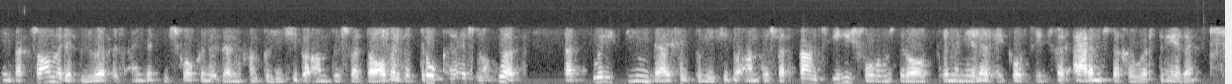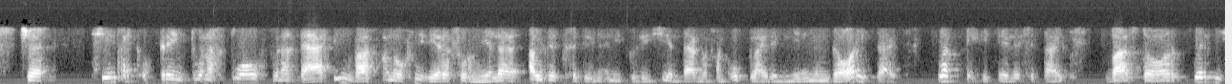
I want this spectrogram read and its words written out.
en wat saam met dit loop is eintlik die skokkende ding van polisiebeamptes wat daarbey betrokke is maar ook dat oor die 10000 polisiebeamptes wat tans uniforms dra kriminele rekords het vir ernstige oortredings. So seker op trend 2012 2013 was daar nog nie weer 'n formele audit gedoen in die polisie in terme van opleiding nie en in daardie tyd ook digitale tyd was daar oor die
